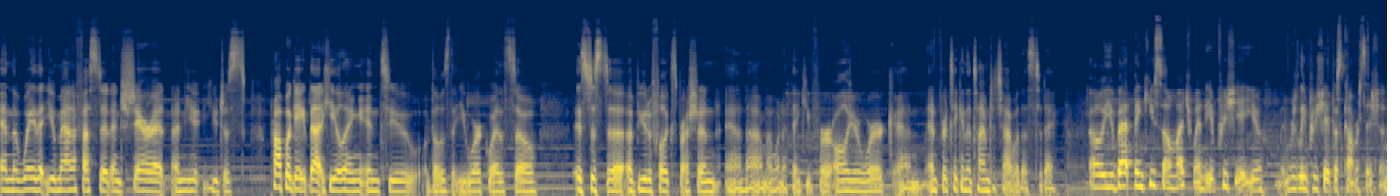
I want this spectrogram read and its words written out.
and the way that you manifest it and share it, and you you just propagate that healing into those that you work with. So it's just a, a beautiful expression, and um, I want to thank you for all your work and and for taking the time to chat with us today. Oh, you bet. Thank you so much, Wendy. Appreciate you. Really appreciate this conversation.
